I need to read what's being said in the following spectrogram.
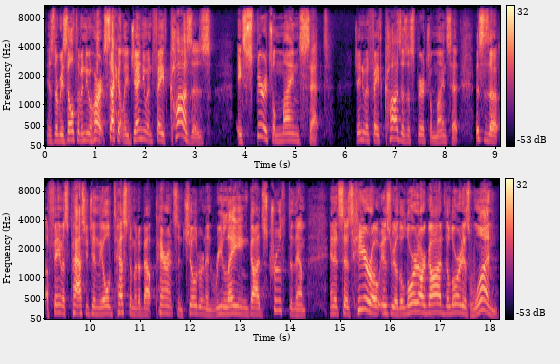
is the result of a new heart. Secondly, genuine faith causes a spiritual mindset. Genuine faith causes a spiritual mindset. This is a, a, famous passage in the Old Testament about parents and children and relaying God's truth to them. And it says, Hear, O Israel, the Lord our God, the Lord is one.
